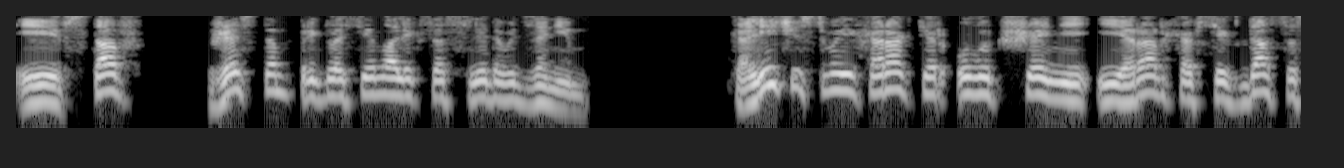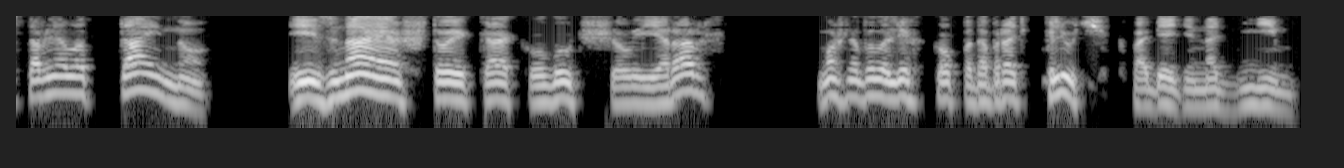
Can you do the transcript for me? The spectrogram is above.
и, встав, жестом пригласил Алекса следовать за ним. Количество и характер улучшений иерарха всегда составляло тайну, и, зная, что и как улучшил иерарх, можно было легко подобрать ключ к победе над ним.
